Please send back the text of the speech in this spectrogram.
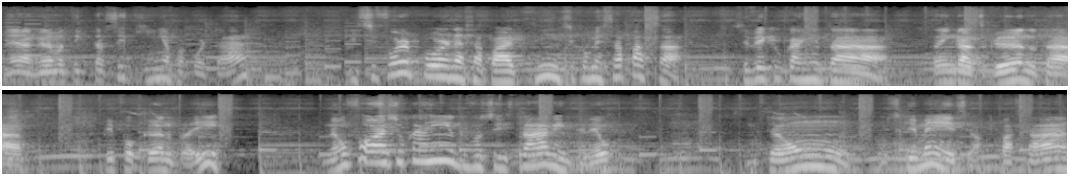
Né, a grama tem que estar tá sequinha para cortar. E se for pôr nessa parte assim, se começar a passar, você vê que o carrinho tá, tá engasgando, tá pipocando para ir, não force o carrinho que você estraga, entendeu? Então, o esquema é esse, ó, passar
